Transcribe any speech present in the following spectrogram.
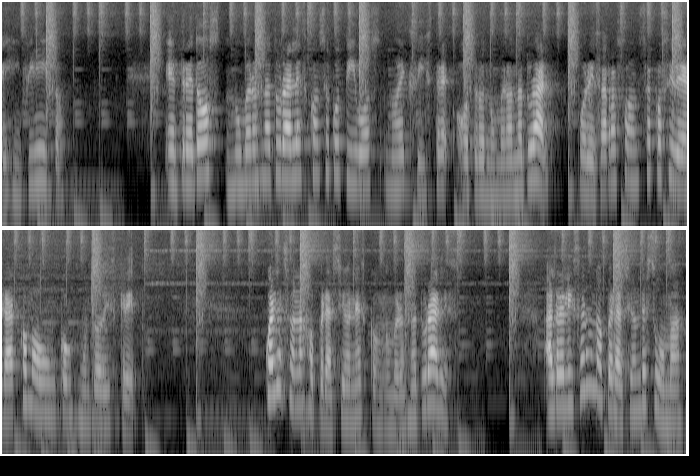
es infinito. Entre dos números naturales consecutivos no existe otro número natural. Por esa razón se considera como un conjunto discreto. ¿Cuáles son las operaciones con números naturales? Al realizar una operación de suma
